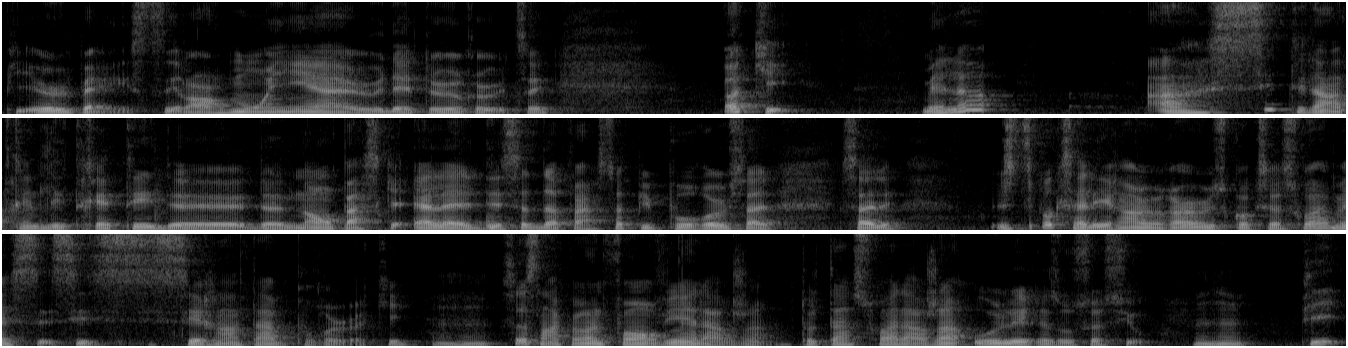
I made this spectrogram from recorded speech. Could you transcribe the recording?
Puis eux, ben, c'est leur moyen à eux d'être heureux, sais. OK. Mais là, en- si tu es en train de les traiter de, de non parce qu'elle, elle décide de faire ça, puis pour eux, ça, ça. Je dis pas que ça les rend heureuses ou quoi que ce soit, mais c'est- rentable pour eux, OK? Mhm. Ça, c'est encore une fois, on revient à l'argent. Tout le temps, soit à l'argent ou les réseaux sociaux. Mhm. Puis,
